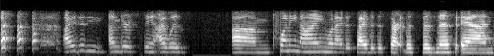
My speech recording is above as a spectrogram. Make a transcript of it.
I didn't understand. I was um 29 when I decided to start this business and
